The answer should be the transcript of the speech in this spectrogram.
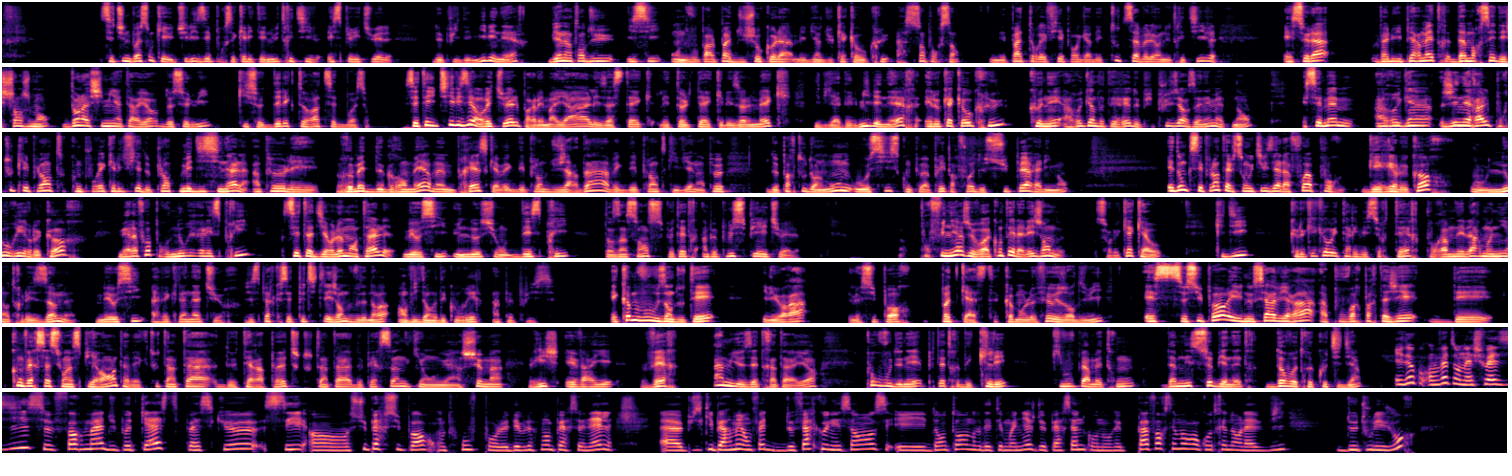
C'est une boisson qui est utilisée pour ses qualités nutritives et spirituelles depuis des millénaires. Bien entendu, ici, on ne vous parle pas du chocolat, mais bien du cacao cru à 100%. Il n'est pas torréfié pour garder toute sa valeur nutritive. Et cela va lui permettre d'amorcer des changements dans la chimie intérieure de celui qui se délectera de cette boisson. C'était utilisé en rituel par les Mayas, les Aztèques, les Toltecs et les Olmecs il y a des millénaires, et le cacao cru connaît un regain d'intérêt depuis plusieurs années maintenant. Et c'est même un regain général pour toutes les plantes qu'on pourrait qualifier de plantes médicinales, un peu les remèdes de grand-mère, même presque, avec des plantes du jardin, avec des plantes qui viennent un peu de partout dans le monde, ou aussi ce qu'on peut appeler parfois de super aliments. Et donc ces plantes, elles sont utilisées à la fois pour guérir le corps, ou nourrir le corps, mais à la fois pour nourrir l'esprit, c'est-à-dire le mental, mais aussi une notion d'esprit dans un sens peut-être un peu plus spirituel. Pour finir, je vais vous raconter la légende sur le cacao, qui dit que le cacao est arrivé sur Terre pour ramener l'harmonie entre les hommes, mais aussi avec la nature. J'espère que cette petite légende vous donnera envie d'en découvrir un peu plus. Et comme vous vous en doutez, il y aura le support podcast, comme on le fait aujourd'hui. Et ce support, il nous servira à pouvoir partager des conversations inspirantes avec tout un tas de thérapeutes, tout un tas de personnes qui ont eu un chemin riche et varié vers un mieux-être intérieur, pour vous donner peut-être des clés qui vous permettront d'amener ce bien-être dans votre quotidien. Et donc, en fait, on a choisi ce format du podcast parce que c'est un super support, on trouve, pour le développement personnel, euh, puisqu'il permet en fait de faire connaissance et d'entendre des témoignages de personnes qu'on n'aurait pas forcément rencontrées dans la vie de tous les jours,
